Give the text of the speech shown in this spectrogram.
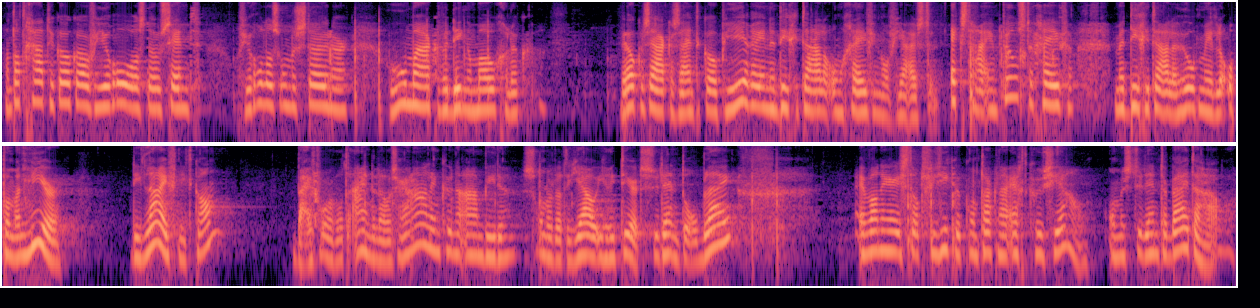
Want dat gaat natuurlijk ook over je rol als docent of je rol als ondersteuner. Hoe maken we dingen mogelijk? Welke zaken zijn te kopiëren in een digitale omgeving of juist een extra impuls te geven met digitale hulpmiddelen op een manier die live niet kan? Bijvoorbeeld eindeloos herhaling kunnen aanbieden zonder dat het jou irriteert, student dolblij. En wanneer is dat fysieke contact nou echt cruciaal om een student erbij te houden?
